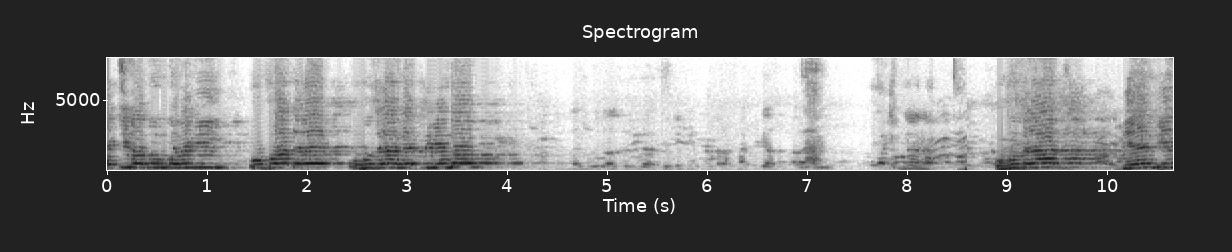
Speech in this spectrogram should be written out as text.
একটি নতুন কমিটি উপহার দেবে উপজেলার নেতৃবৃন্দ। উপজেলার বিএনপির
